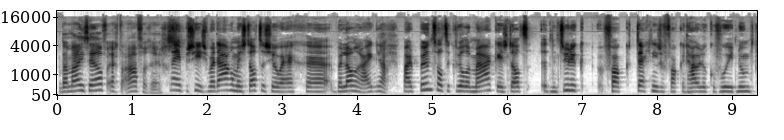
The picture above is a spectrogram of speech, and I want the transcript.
bij mijzelf echt averechts. Nee, precies. Maar daarom is dat dus heel erg eh, belangrijk. Ja. Maar het punt wat ik wilde maken is dat het natuurlijk vaktechnisch of vakinhoudelijk of hoe je het noemt,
